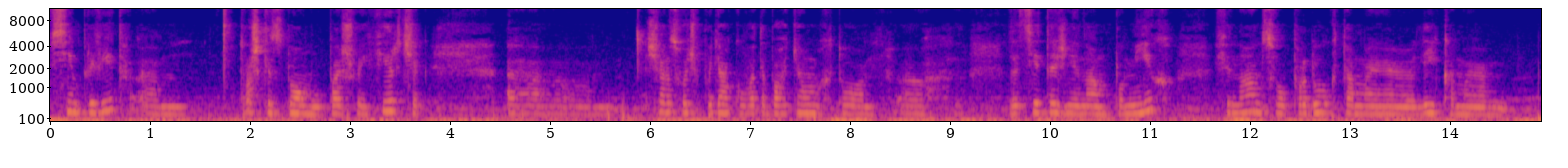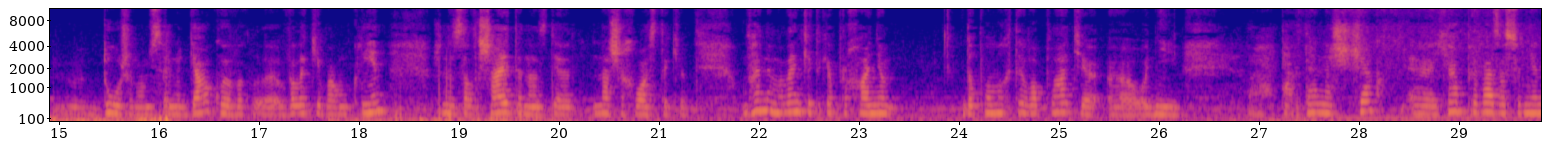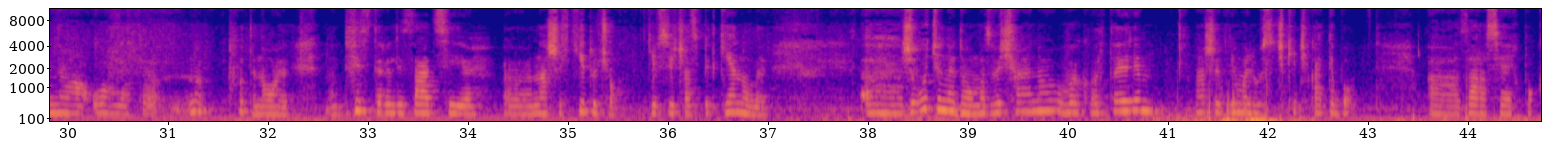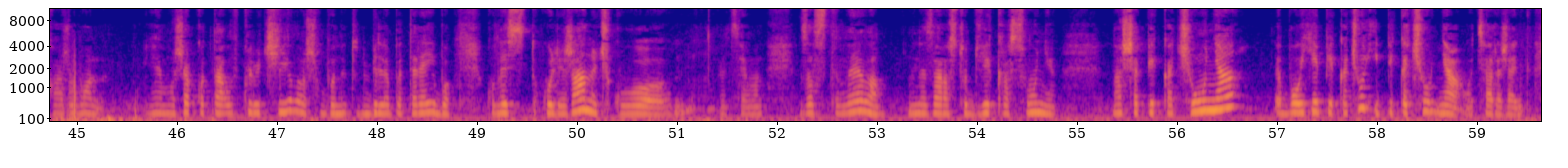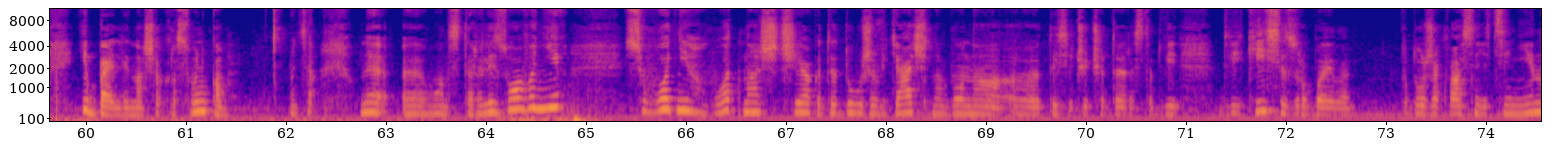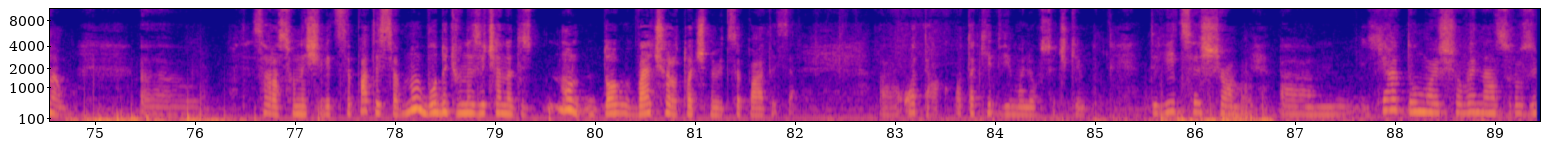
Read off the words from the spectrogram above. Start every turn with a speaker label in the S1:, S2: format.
S1: Всім привіт! Ем, Трошки з дому пишу ефірчик. Е, Ще раз хочу подякувати багатьом, хто е, за ці тижні нам поміг фінансово, продуктами, ліками. Дуже вам сильно дякую. вел- Великий вам уклін, що не залишаєте нас, де наших хвостиків. У мене маленьке таке прохання допомогти в оплаті е, одній. Так, де наш чек? Е, Я привезла сьогодні на огляд, е, ну, фути на огляд, на дві стерилізації е, наших тіточок, які в свій час підкинули. Живуть вони вдома, звичайно, в квартирі. Наші дві малюсечки, чекайте, бо зараз я їх покажу. Вон, я їм вже котел включила, щоб вони тут біля батареї, бо колись таку ліжаночку це вон, застелила. Вони зараз тут дві красуні. Наша пікачуня, бо є пікачу і пікачуня, оця риженька. І Беллі, наша красунька. Оця. Вони е, вон, стерилізовані. Сьогодні от наш чек, де дуже вдячна, бо на е, 1400 дві, дві кісі зробили по дуже класній ціні нам. Е, зараз вони ще відсипатися. Ну, будуть вони, звичайно, десь ну, до вечора точно відсипатися. Е, Отак, отакі дві мальосочки. Дивіться, що ем, я думаю, що ви нас зрозумієте.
